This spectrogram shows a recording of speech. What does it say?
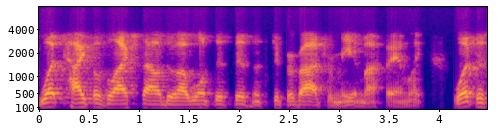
What type of lifestyle do I want this business to provide for me and my family? What does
